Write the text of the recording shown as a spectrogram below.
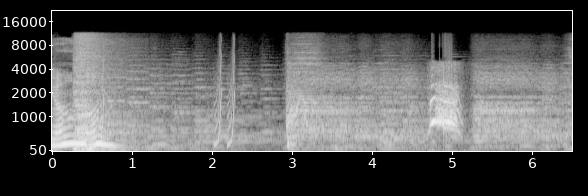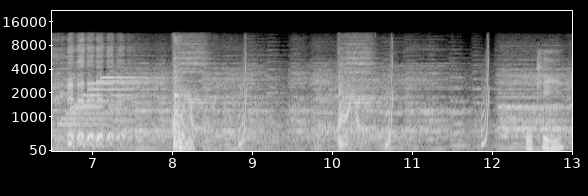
야. 오케이.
